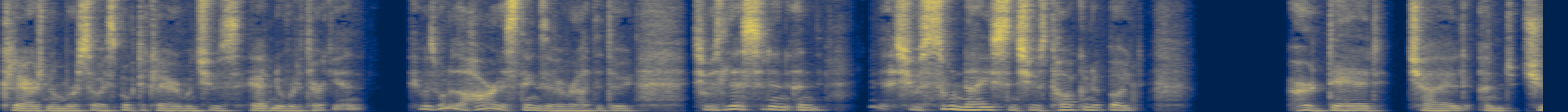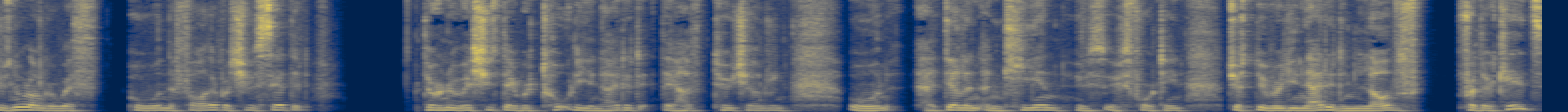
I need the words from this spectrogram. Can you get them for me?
Claire's number, so I spoke to Claire when she was heading over to Turkey, and it was one of the hardest things I've ever had to do. She was listening, and she was so nice, and she was talking about her dead child, and she was no longer with Owen, the father, but she was said that there were no issues. They were totally united. They have two children, Owen, uh, Dylan, and Cian, who's, who's 14. Just they were united in love for their kids.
